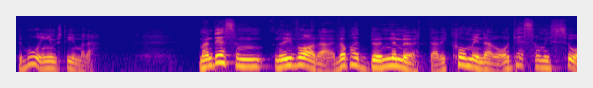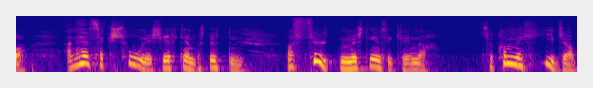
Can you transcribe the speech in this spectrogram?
Det bor ingen muslimer der. Men det som, når vi var der, vi var på et bønnemøte, vi kom inn der, og det som vi så, en hel seksjon i kirken på slutten var fullt med muslimske kvinner som kom med hijab.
